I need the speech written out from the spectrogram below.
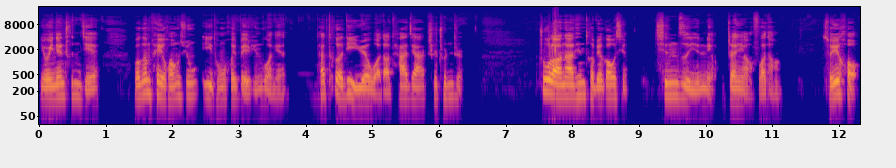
有一年春节，我跟佩皇兄一同回北平过年，他特地约我到他家吃春至。祝老那天特别高兴。亲自引领瞻仰佛堂，随后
